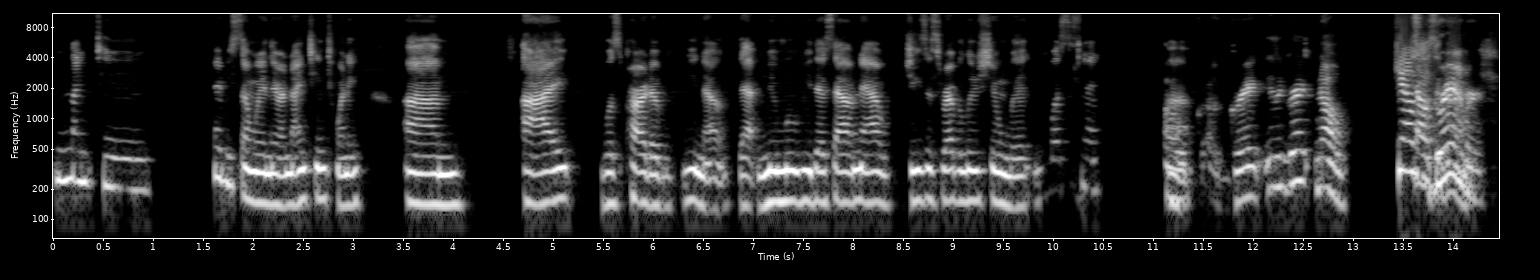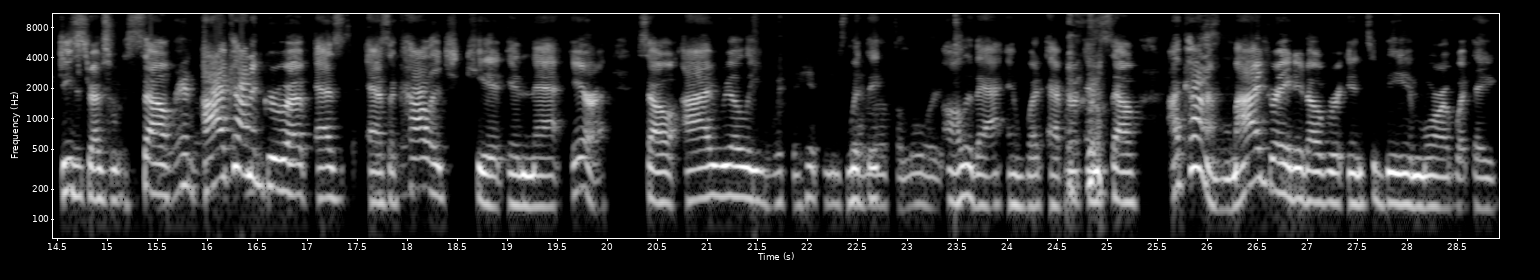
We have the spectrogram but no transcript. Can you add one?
19, maybe somewhere in there, 1920, um, I was part of, you know, that new movie that's out now, Jesus Revolution with, what's his name? Oh, uh, Greg, is it Greg? No, Kelsey, Kelsey Grammer. Grammer. Jesus Revolution. So I kind of grew up as as a college kid in that era. So I really with the hippies, with the, the Lord, all of that and whatever. and so I kind of migrated over into being more of what they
